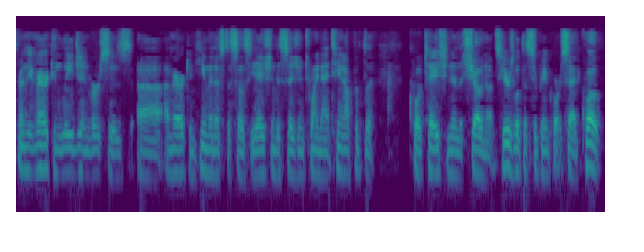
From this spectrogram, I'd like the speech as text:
from the American Legion versus uh, American Humanist Association decision 2019. I'll put the quotation in the show notes. Here's what the Supreme Court said. Quote,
